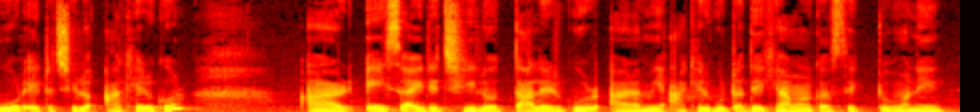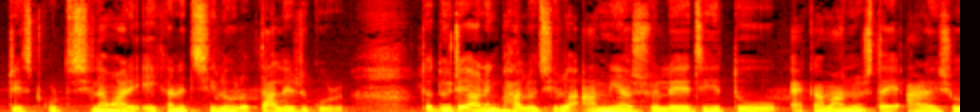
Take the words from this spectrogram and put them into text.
গুড়, এটা ছিল আখের গুড়। আর এই সাইডে ছিল তালের গুড়। আর আমি আখের গুড়টা দেখে আমার কাছে একটু মানে টেস্ট করতেছিলাম। আর এখানে ছিল হলো তালের গুড়। তো দুইটাই অনেক ভালো ছিল। আমি আসলে যেহেতু একা মানুষ, তাই আড়াইশো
